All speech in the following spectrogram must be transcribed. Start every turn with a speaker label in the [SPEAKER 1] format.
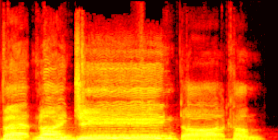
[SPEAKER 1] VAT19.com.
